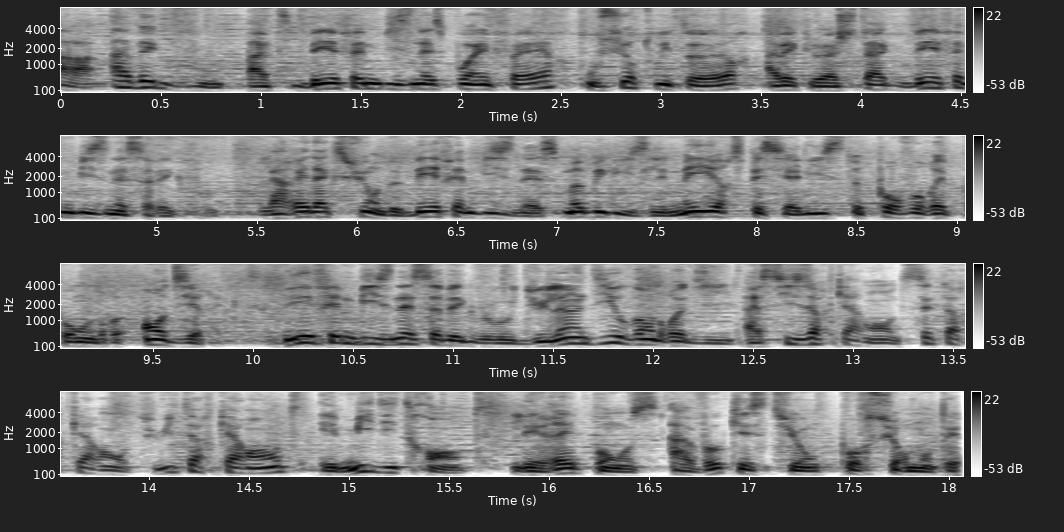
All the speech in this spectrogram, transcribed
à avec vous at bfmbusiness.fr ou sur Twitter avec le hashtag BFM Business avec vous. La rédaction de BFM Business mobilise les meilleurs spécialistes pour vous répondre en direct. BFM Business avec vous du lundi au vendredi à 6h40, 7h40, 8h40 et 12h30. Les réponses à vos questions pour surmonter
